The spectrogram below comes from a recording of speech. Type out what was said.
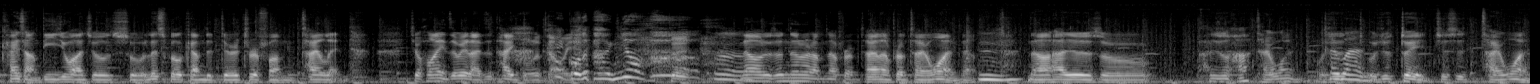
开场第一句话就是说：“Let's welcome the director from Thailand。”就欢迎这位来自泰国的导演，泰国的朋友。对，嗯，然后我就说 No, no, I'm not from Thailand, I'm from Taiwan。这样，嗯，然后他就是说，他就说哈台湾，我就台湾我就对，就是台湾，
